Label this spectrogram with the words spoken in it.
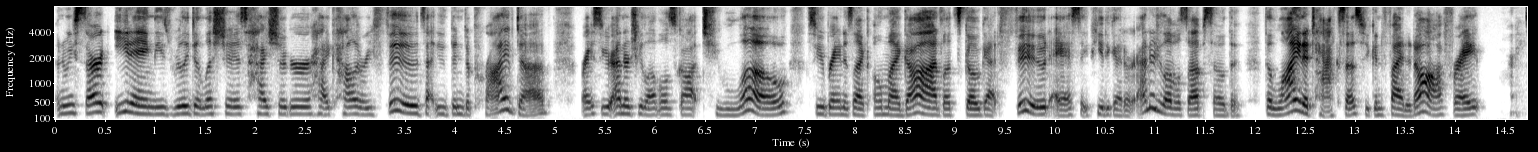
And we start eating these really delicious, high sugar, high calorie foods that you've been deprived of, right? So your energy levels got too low. So your brain is like, oh my God, let's go get food ASAP to get our energy levels up. So the, the lion attacks us, you can fight it off, right? Right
